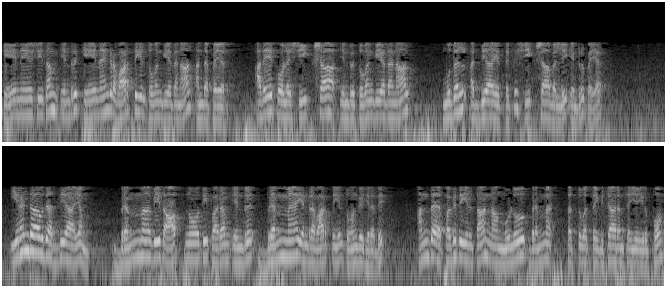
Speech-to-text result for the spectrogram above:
கேனேஷிதம் என்று கேனங்கிற வார்த்தையில் துவங்கியதனால் அந்த பெயர். அதே போல ஷீக்ஷா என்று துவங்கியதனால் முதல் அத்தியாயத்துக்கு ஷீக்ஷாவல்லி என்று பெயர். இரண்டாவது அத்தியாயம் பிரம்மவித் ஆப்னோதி பரம் என்று பிரம்ம என்ற வார்த்தையில் துவங்குகிறது. அந்த பகுதியில் தான் நாம் முழு பிரம்ம தத்துவத்தை விசாரம் செய்ய இருப்போம்.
